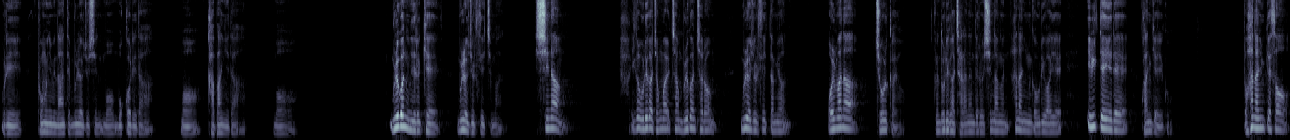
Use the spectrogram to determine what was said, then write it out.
우리 부모님이 나한테 물려주신 뭐 목걸이다, 뭐 가방이다, 뭐 물건은 이렇게 물려줄 수 있지만 신앙 이걸 우리가 정말 참 물건처럼 물려줄 수 있다면 얼마나 좋을까요? 그런데 우리가 잘 아는 대로 신앙은 하나님과 우리와의 일대일의 관계이고 또 하나님께서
